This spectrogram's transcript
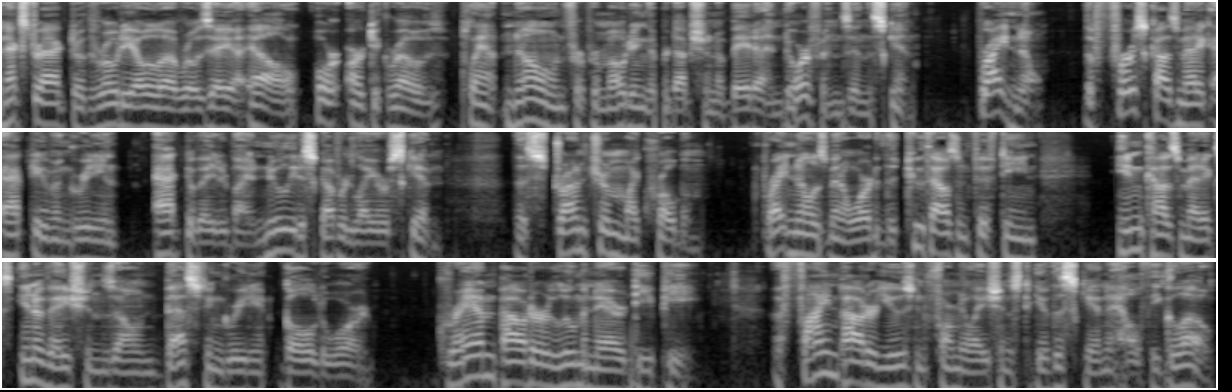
an extract of the Rhodiola rosea L, or Arctic rose, plant known for promoting the production of beta endorphins in the skin. Brightenyl, the first cosmetic active ingredient activated by a newly discovered layer of skin, the Stratum Microbium. Brightenyl has been awarded the 2015 In Cosmetics Innovation Zone Best Ingredient Gold Award. Grand Powder Luminaire DP, a fine powder used in formulations to give the skin a healthy glow.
